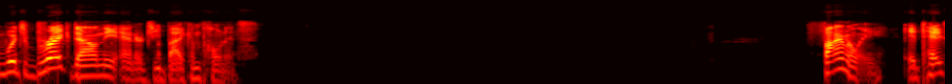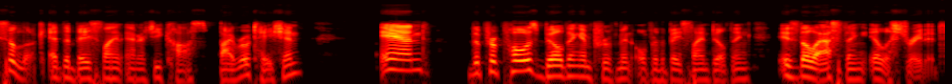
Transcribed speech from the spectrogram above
which break down the energy by components. Finally, it takes a look at the baseline energy costs by rotation, and the proposed building improvement over the baseline building is the last thing illustrated.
